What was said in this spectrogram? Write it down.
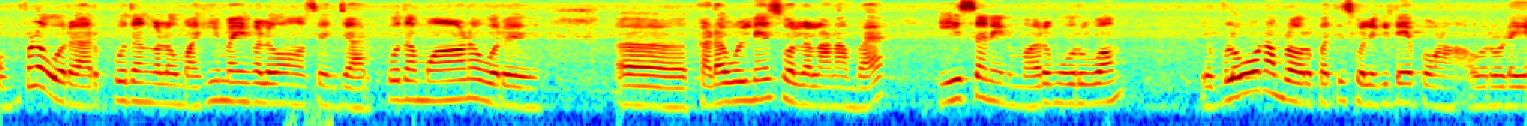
அவ்வளோ ஒரு அற்புதங்களும் மகிமைகளும் செஞ்ச அற்புதமான ஒரு கடவுள்னே சொல்லலாம் நம்ம. ஈசனின் மறுமுருவம் எவ்வளோ நம்மள அவரை பற்றி சொல்லிக்கிட்டே போகலாம். அவருடைய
